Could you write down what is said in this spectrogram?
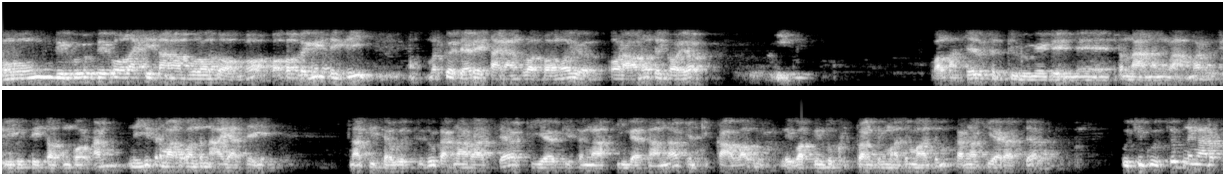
Wong di di kolek di sangang pulau sama, kok pengen sing di, mereka dari sangang pulau sama ya orang orang sing kaya. Walhasil sedurunge dene tenanan lamar di cerita Quran niki termasuk wonten ayatnya. Nabi Dawud itu karena raja, dia di tengah hingga sana dan dikawal lewat pintu gerbang yang macam-macam karena dia raja. Ujuk-ujuk dengar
